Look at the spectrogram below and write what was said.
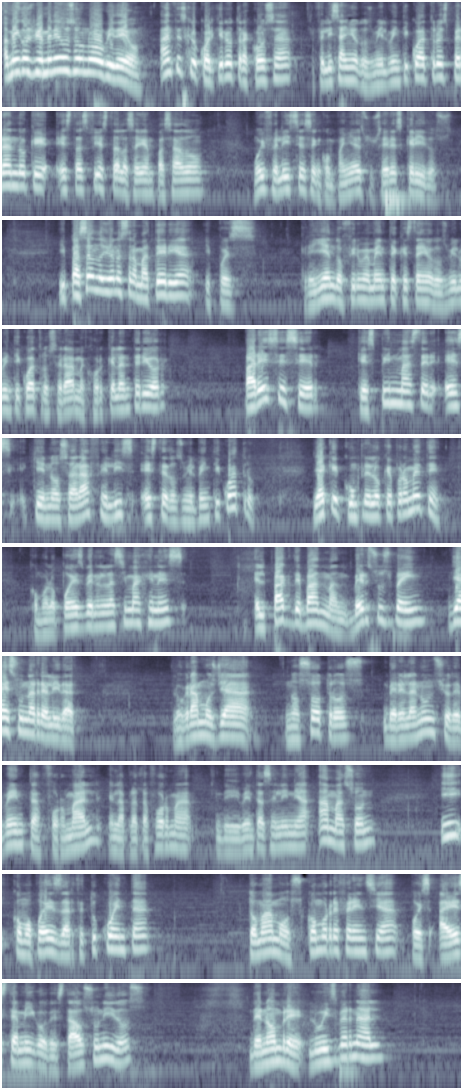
Amigos, bienvenidos a un nuevo video. Antes que cualquier otra cosa, feliz año 2024, esperando que estas fiestas las hayan pasado muy felices en compañía de sus seres queridos. Y pasando ya a nuestra materia, y pues creyendo firmemente que este año 2024 será mejor que el anterior, parece ser que Spin Master es quien nos hará feliz este 2024, ya que cumple lo que promete. Como lo puedes ver en las imágenes, el pack de Batman vs. Bane ya es una realidad. Logramos ya nosotros ver el anuncio de venta formal en la plataforma de ventas en línea Amazon y como puedes darte tu cuenta, tomamos como referencia pues a este amigo de Estados Unidos de nombre Luis Bernal,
